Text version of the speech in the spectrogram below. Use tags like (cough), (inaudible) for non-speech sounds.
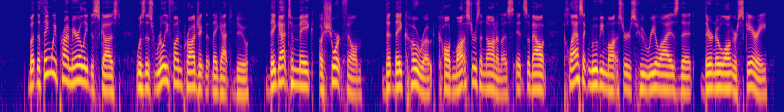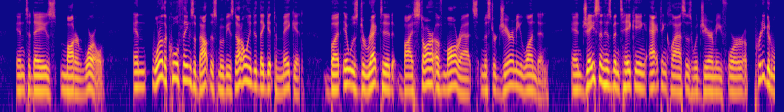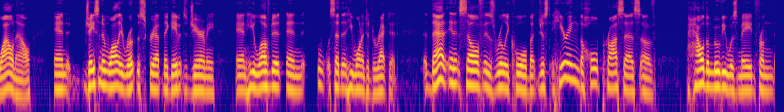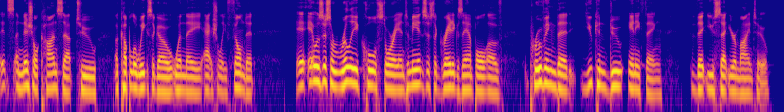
But the thing we primarily discussed was this really fun project that they got to do. They got to make a short film that they co wrote called Monsters Anonymous. It's about classic movie monsters who realize that they're no longer scary in today's modern world. And one of the cool things about this movie is not only did they get to make it, but it was directed by star of Mallrats, Mr. Jeremy London. And Jason has been taking acting classes with Jeremy for a pretty good while now. And Jason and Wally wrote the script, they gave it to Jeremy, and he loved it and said that he wanted to direct it. That in itself is really cool, but just hearing the whole process of how the movie was made from its initial concept to a couple of weeks ago when they actually filmed it, it, it was just a really cool story. And to me, it's just a great example of proving that you can do anything that you set your mind to.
